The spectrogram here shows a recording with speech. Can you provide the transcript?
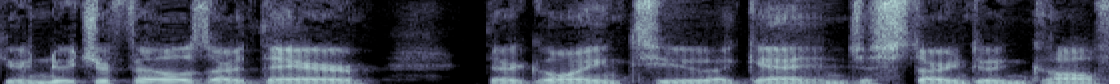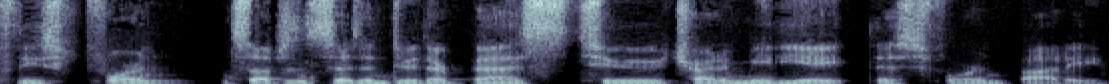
your neutrophils are there. They're going to again just starting to engulf these foreign substances and do their best to try to mediate this foreign body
